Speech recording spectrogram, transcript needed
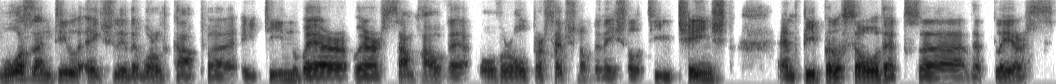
was until actually the World Cup uh, 18, where where somehow the overall perception of the national team changed, and people saw that uh, that players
